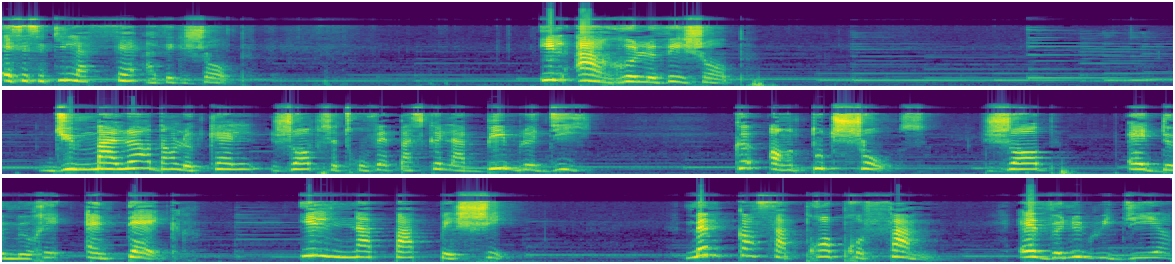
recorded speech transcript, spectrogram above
Et c'est ce qu'il a fait avec Job. Il a relevé Job. Du malheur dans lequel Job se trouvait parce que la Bible dit que en toute chose, Job est demeuré intègre. il n'a pas péché. Même quand sa propre femme est venue lui dire,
